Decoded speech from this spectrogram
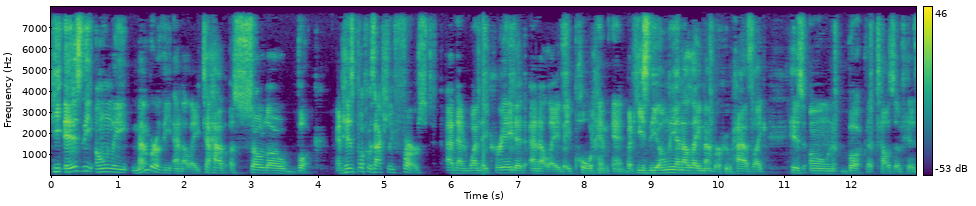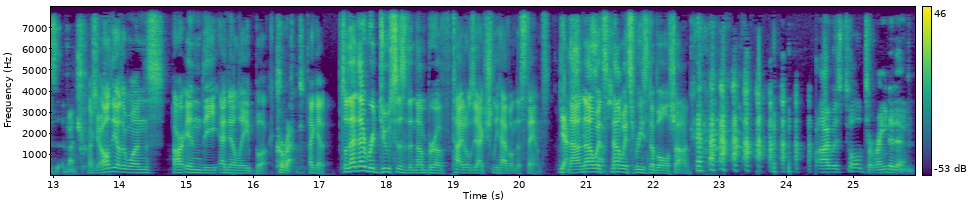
he is the only member of the NLA to have a solo book. And his book was actually first. And then when they created NLA, they pulled him in. But he's the only NLA member who has like his own book that tells of his adventures. Okay, all the other ones are in the NLA book. Correct. I get it. So that that reduces the number of titles you actually have on the stands. Yes, Now yes, now it's absolutely. now it's reasonable, Sean. I was told to rein it in.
